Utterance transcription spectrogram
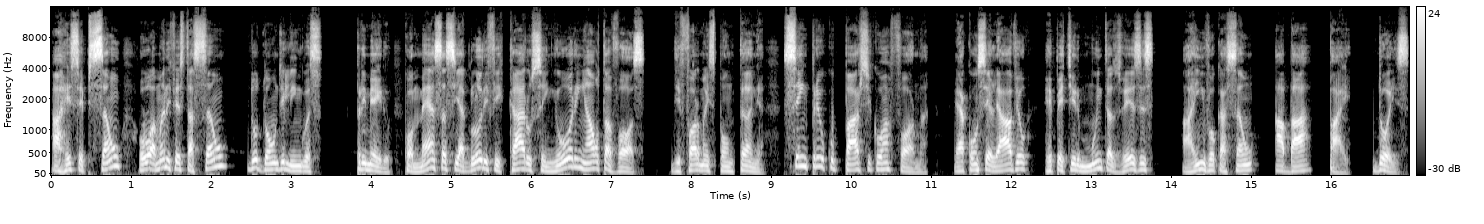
a recepção ou a manifestação do dom de línguas. Primeiro, começa-se a glorificar o Senhor em alta voz, de forma espontânea, sem preocupar-se com a forma. É aconselhável repetir muitas vezes a invocação Abá, Pai. 2.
